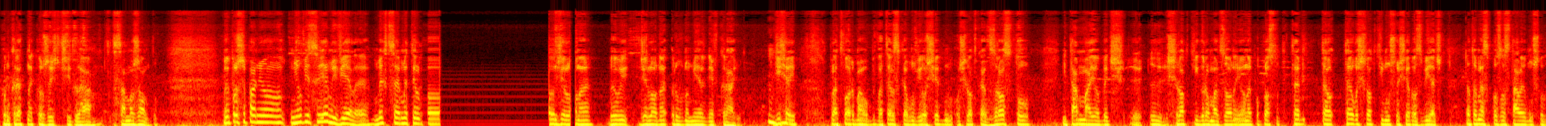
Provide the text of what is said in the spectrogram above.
konkretne korzyści dla samorządu. My, proszę Panią, nie obiecujemy wiele. My chcemy tylko dzielone, były dzielone równomiernie w kraju. Dzisiaj Platforma Obywatelska mówi o siedmiu ośrodkach wzrostu i tam mają być y, y, środki gromadzone i one po prostu, te, te, te ośrodki muszą się rozwijać, natomiast pozostałe muszą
